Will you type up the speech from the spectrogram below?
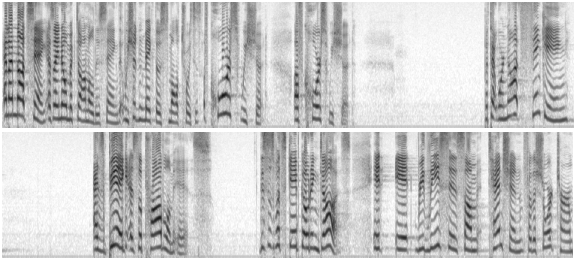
And I'm not saying, as I know Macdonald is saying, that we shouldn't make those small choices. Of course we should. Of course we should. but that we're not thinking as big as the problem is. This is what scapegoating does. It, it releases some tension for the short term,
